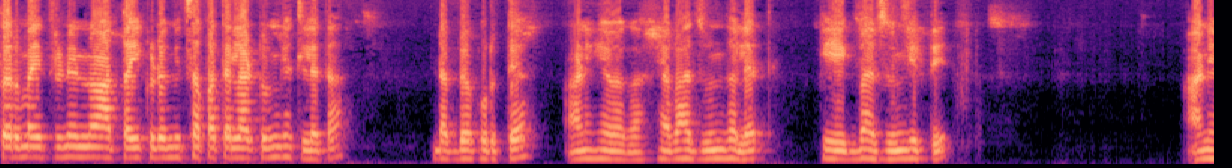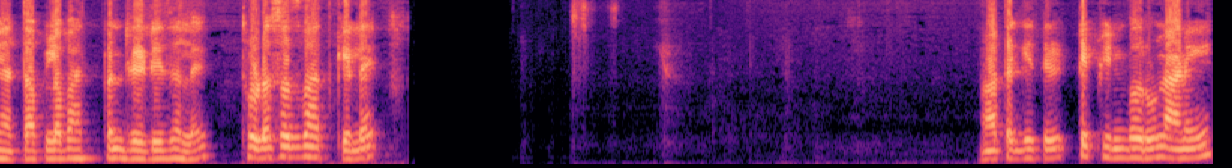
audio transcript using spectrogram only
तर मैत्रिणींनो आता इकडे मी चपात्या लाटून घेतल्यात त्या डब्यापुरत्या आणि हे बघा ह्या भाजून झाल्यात. हे एक भाजून घेते. आणि आता आपला भात पण रेडी झालाय. थोडासाच भात केलाय. आता घेते टिफिन भरून आणि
